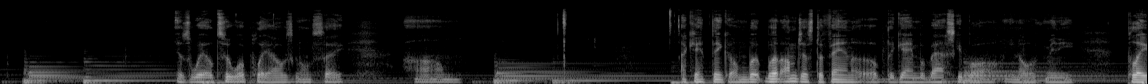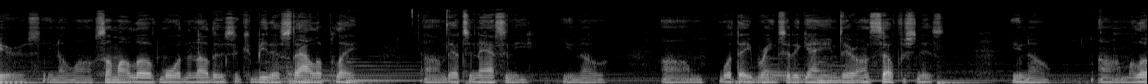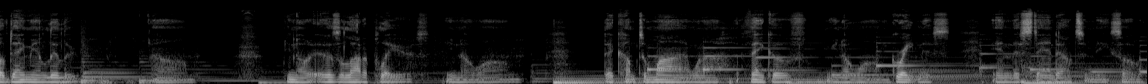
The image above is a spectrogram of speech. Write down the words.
as well too. What player I was gonna say? Um, I can't think of them, but but I'm just a fan of, of the game of basketball. You know, of many players. You know, um, some I love more than others. It could be their style of play, um, their tenacity. You know, um, what they bring to the game, their unselfishness. You know, um, I love Damian Lillard. Um, you know, there's a lot of players. You know, um, that come to mind when I think of you know um, greatness and that stand out to me. So,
